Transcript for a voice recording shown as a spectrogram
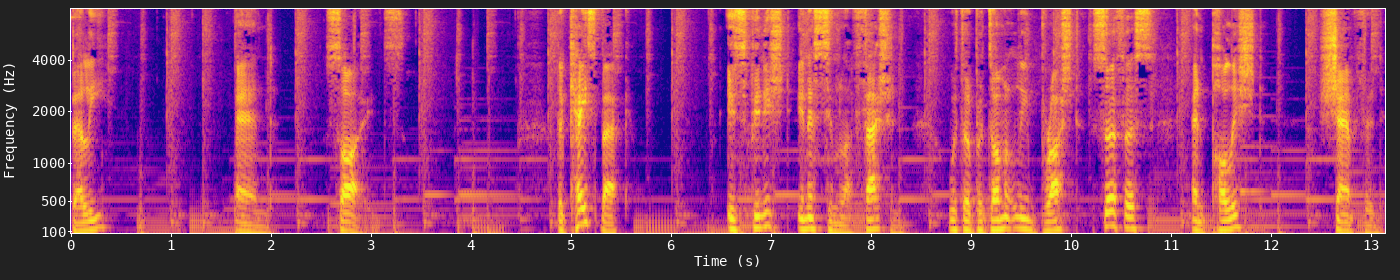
belly and sides. The case back is finished in a similar fashion with a predominantly brushed surface and polished chamfered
